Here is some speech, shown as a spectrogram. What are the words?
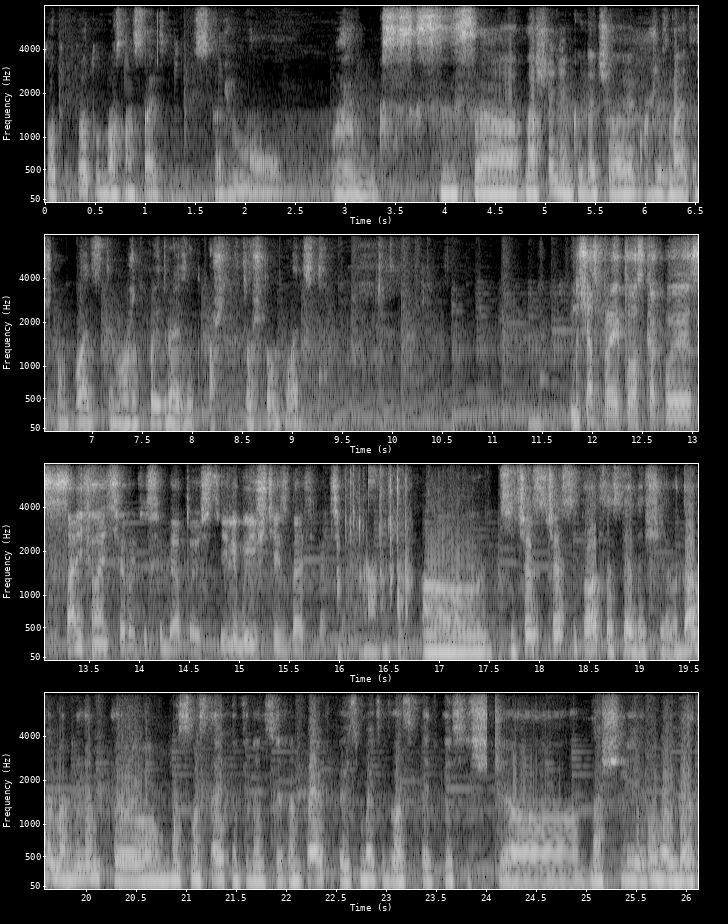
то-то, то-то у нас на сайте, то скажем, уже с, с отношением, когда человек уже знает, что он платит, и может поиграть за то, что он платит. Ну, сейчас проект у вас как? Вы сами финансируете себя, то есть, или вы ищете издателя? А, сейчас, сейчас ситуация следующая. В данный момент э, мы самостоятельно финансируем проект, то есть мы эти 25 тысяч э, нашли, о май гад,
